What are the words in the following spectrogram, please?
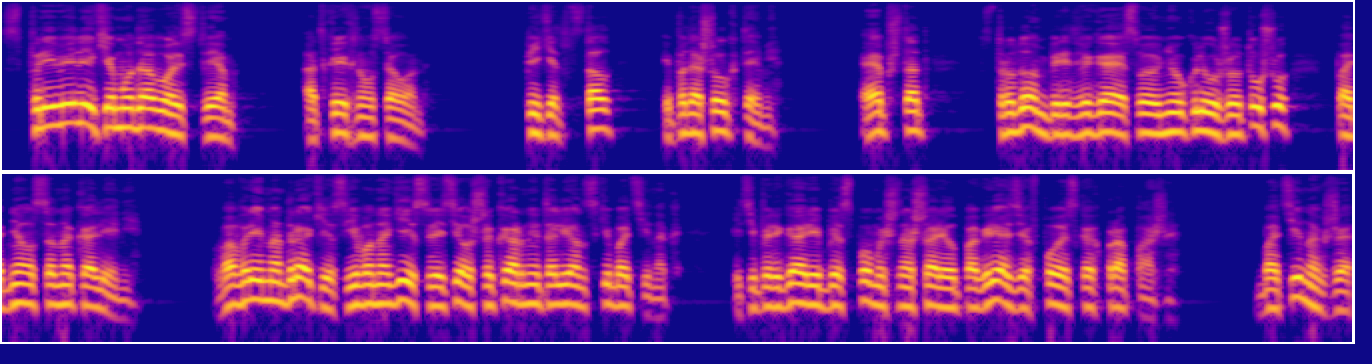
«С превеликим удовольствием!» — откликнулся он. Пикет встал и подошел к Тэмми. Эпштадт, с трудом передвигая свою неуклюжую тушу, поднялся на колени. Во время драки с его ноги слетел шикарный итальянский ботинок, и теперь Гарри беспомощно шарил по грязи в поисках пропажи. Ботинок же,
